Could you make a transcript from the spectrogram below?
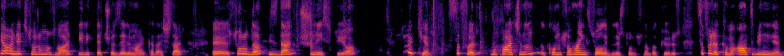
Bir örnek sorumuz var. Birlikte çözelim arkadaşlar. Ee, soruda bizden şunu istiyor. Diyor ki sıfır bu parçanın konusu hangisi olabilir sorusuna bakıyoruz. Sıfır rakamı 6000'li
